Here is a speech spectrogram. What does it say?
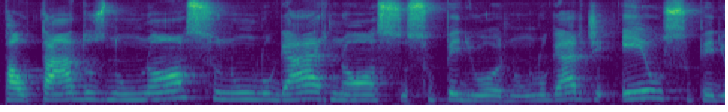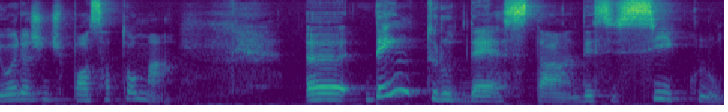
pautados num nosso, num lugar nosso superior, num lugar de eu superior, a gente possa tomar. Uh, dentro desta desse ciclo,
